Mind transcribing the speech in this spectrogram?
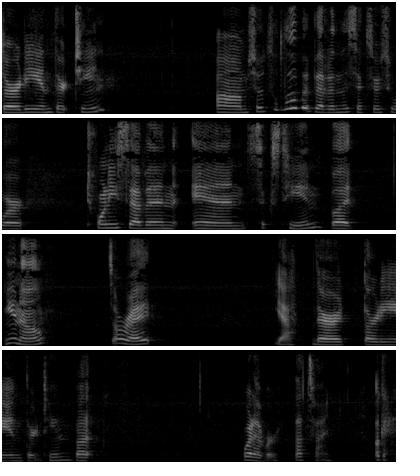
30 and 13. Um, so it's a little bit better than the Sixers, who are 27 and 16. But, you know, it's all right. Yeah, they're 30 and 13, but whatever. That's fine. Okay.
